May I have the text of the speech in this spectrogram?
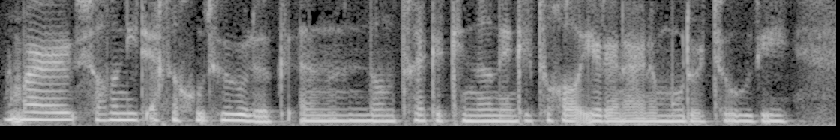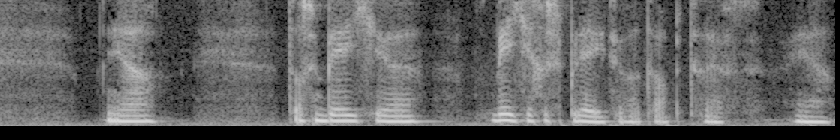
Maar ze hadden niet echt een goed huwelijk. En dan trekken kinderen denk ik toch al eerder naar de moeder toe. Die, ja, het was een beetje, een beetje gespleten wat dat betreft. Ja.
